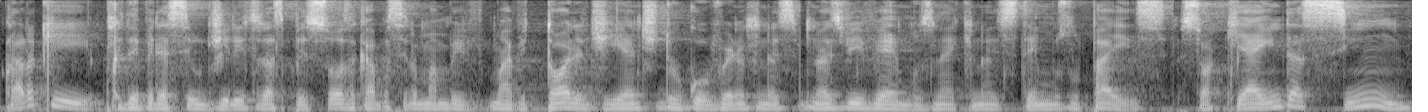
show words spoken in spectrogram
Claro que, que deveria ser o direito das pessoas, acaba sendo uma, uma vitória diante do governo que nós, nós vivemos, né? Que nós temos no país. Só que ainda assim,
